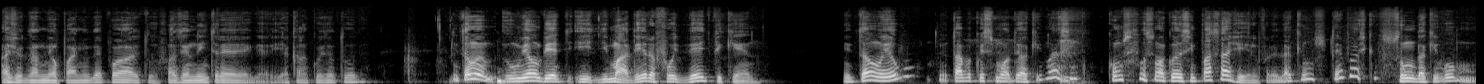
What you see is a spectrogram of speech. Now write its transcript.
ajudando meu pai no depósito, fazendo entrega e aquela coisa toda. Então o meu ambiente de madeira foi desde pequeno. Então eu estava com esse modelo aqui, mas assim, como se fosse uma coisa assim passageira. Eu falei, daqui uns tempos eu acho que eu sumo daqui, vou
